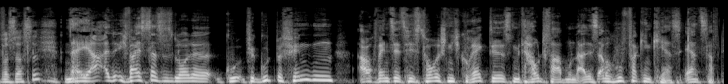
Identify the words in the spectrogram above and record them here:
was sagst du? Naja, also ich weiß, dass es Leute gu für gut befinden, auch wenn es jetzt historisch nicht korrekt ist, mit Hautfarben und alles, aber who fucking cares? Ernsthaft.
